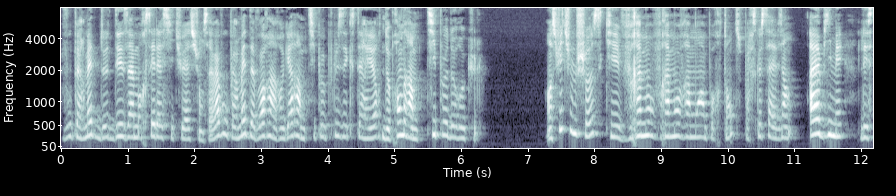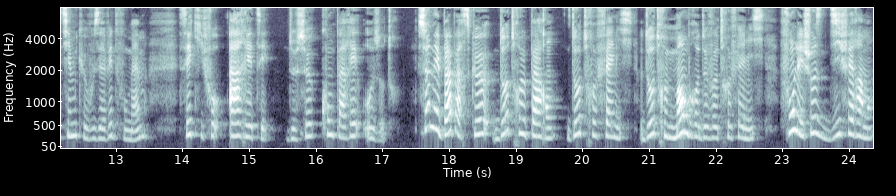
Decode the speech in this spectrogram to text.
vous permettre de désamorcer la situation. Ça va vous permettre d'avoir un regard un petit peu plus extérieur, de prendre un petit peu de recul. Ensuite, une chose qui est vraiment, vraiment, vraiment importante, parce que ça vient abîmer l'estime que vous avez de vous-même, c'est qu'il faut arrêter de se comparer aux autres. Ce n'est pas parce que d'autres parents, d'autres familles, d'autres membres de votre famille font les choses différemment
